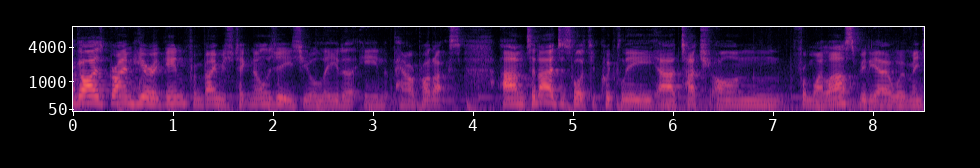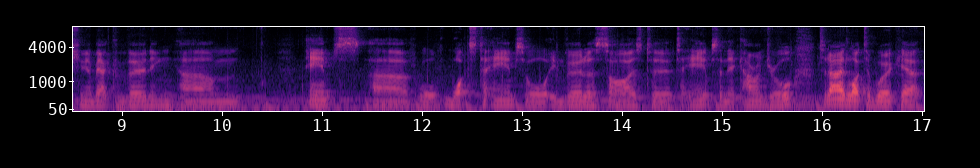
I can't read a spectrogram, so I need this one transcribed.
guys, Graham here again from Bainbridge Technologies, your leader in power products. Um, today I'd just like to quickly uh, touch on, from my last video, we're mentioning about converting um, amps uh, or watts to amps or inverter size to, to amps and their current draw. Today I'd like to work out,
